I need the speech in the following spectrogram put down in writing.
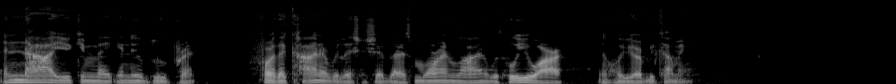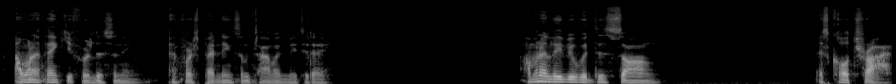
and now you can make a new blueprint for the kind of relationship that is more in line with who you are and who you're becoming. I want to thank you for listening and for spending some time with me today. I'm going to leave you with this song. It's called Try.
